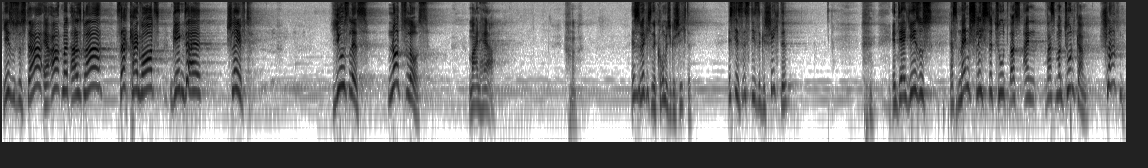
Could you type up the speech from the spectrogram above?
Jesus ist da, er atmet, alles klar, sagt kein Wort, im Gegenteil, schläft. Useless nutzlos, mein Herr. Es ist wirklich eine komische Geschichte. Wisst ihr, es ist diese Geschichte, in der Jesus das Menschlichste tut, was, ein, was man tun kann. Schlafen.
